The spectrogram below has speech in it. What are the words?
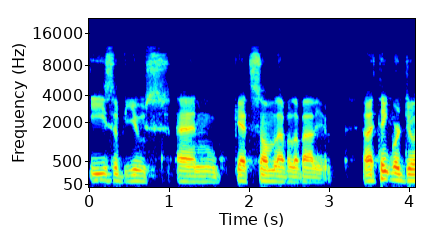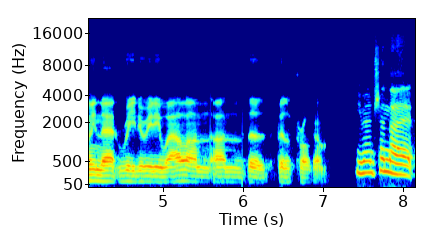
ease of use and get some level of value. And I think we're doing that really, really well on, on the, the Bilt program. You mentioned that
